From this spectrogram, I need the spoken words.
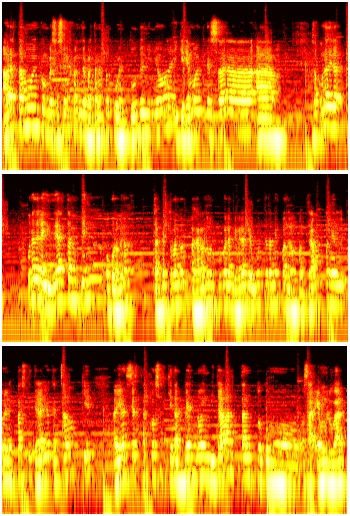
Ahora estamos en conversaciones con el Departamento de Juventud del Ñuñoa y queremos empezar a... o sea, una de, la, una de las ideas también, o por lo menos tal vez tomando, agarrándonos un poco de la primera pregunta también, cuando nos encontramos con el, con el espacio literario, cachamos que habían ciertas cosas que tal vez no invitaban tanto como, o sea, es un lugar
